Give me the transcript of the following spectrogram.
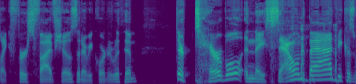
like first five shows that I recorded with him, they're terrible and they sound bad because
